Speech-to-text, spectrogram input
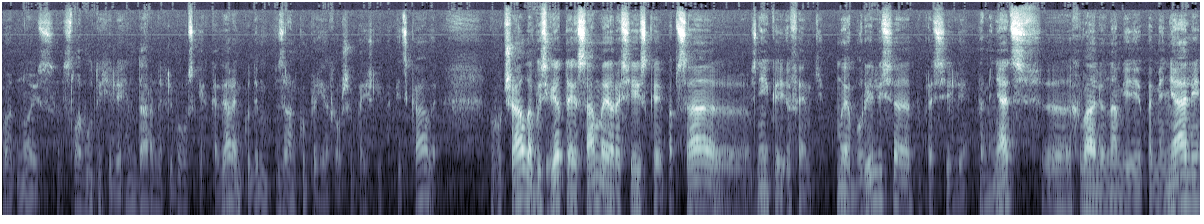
у адной з славутых і легендарных львоўскіх кавярань куды зранку прыехаўшы пайшлі папіць кавы гучала вось гэтая самая расійская папса з э, нейкай эфемкі мы абурыліся попрасілі памяняць э, хвалю нам яе памянялі.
